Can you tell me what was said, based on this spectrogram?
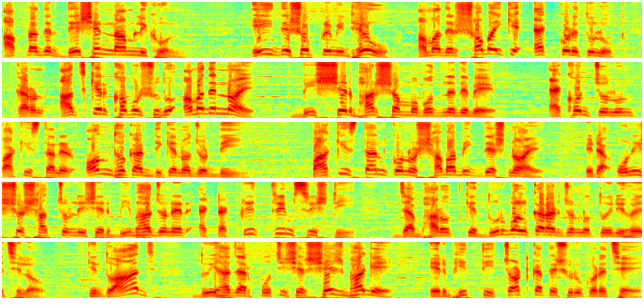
আপনাদের দেশের নাম লিখুন। এই দেশপ্রেমী ঢেউ আমাদের সবাইকে এক করে তুলুক, কারণ আজকের খবর শুধু আমাদের নয়, বিশ্বের ভারসাম্য বদলে দেবে। এখন চলুন পাকিস্তানের অন্ধকার দিকে নজর দিই। পাকিস্তান কোনো স্বাভাবিক দেশ নয়। এটা উনিশশো সাতচল্লিশের বিভাজনের একটা কৃত্রিম সৃষ্টি, যা ভারতকে দুর্বল করার জন্য তৈরি হয়েছিল। কিন্তু আজ, দুই হাজার পঁচিশের শেষ ভাগে এর ভিত্তি চটকাতে শুরু করেছে।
